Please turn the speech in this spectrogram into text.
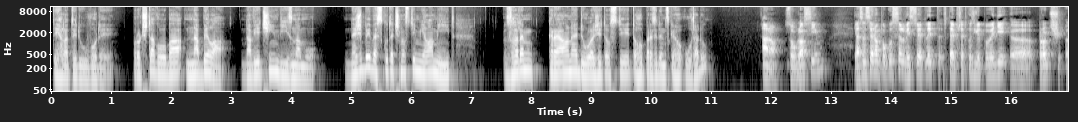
tyhle ty důvody, proč ta volba nabyla na větším významu, než by ve skutečnosti měla mít vzhledem k reálné důležitosti toho prezidentského úřadu? Ano, souhlasím. Já jsem se jenom pokusil vysvětlit v té předchozí odpovědi, uh, proč uh,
